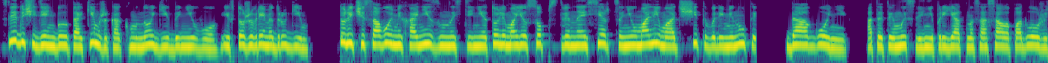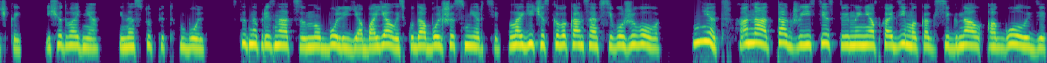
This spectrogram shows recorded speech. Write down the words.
Следующий день был таким же, как многие до него, и в то же время другим. То ли часовой механизм на стене, то ли мое собственное сердце неумолимо отсчитывали минуты до агонии, от этой мысли неприятно сосала под ложечкой. Еще два дня, и наступит боль. Стыдно признаться, но боли я боялась куда больше смерти, логического конца всего живого. Нет, она так же естественна и необходима, как сигнал о голоде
